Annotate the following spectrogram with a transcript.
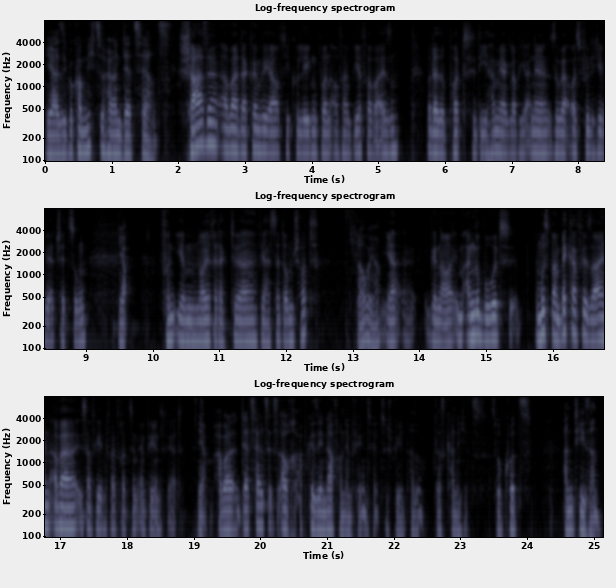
Ja, sie bekommen nicht zu hören Dead Cells. Schade, aber da können wir ja auf die Kollegen von Auf ein Bier verweisen. Oder The Pod, die haben ja, glaube ich, eine sogar ausführliche Wertschätzung Ja. von ihrem Neuredakteur, wie heißt der, Dom Schott? Ich glaube, ja. Ja, äh, genau, im Angebot. Muss man Bäcker für sein, aber ist auf jeden Fall trotzdem empfehlenswert. Ja, aber Dead Cells ist auch abgesehen davon empfehlenswert zu spielen. Also, das kann ich jetzt so kurz anteasern.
